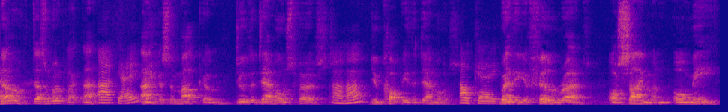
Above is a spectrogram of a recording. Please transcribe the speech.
no, it doesn't work like that. Okay. Angus and Malcolm do the demos first. Uh huh. You copy the demos. Okay. Whether you're Phil Rudd or Simon or me,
